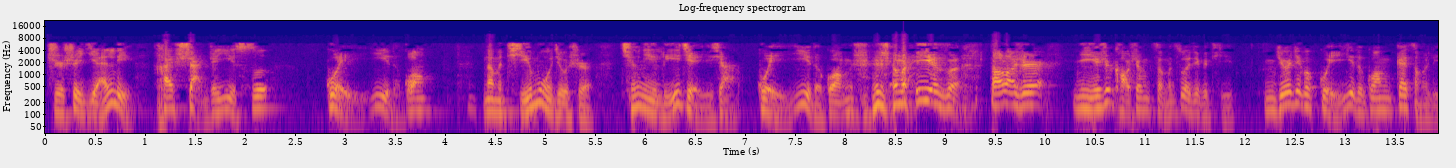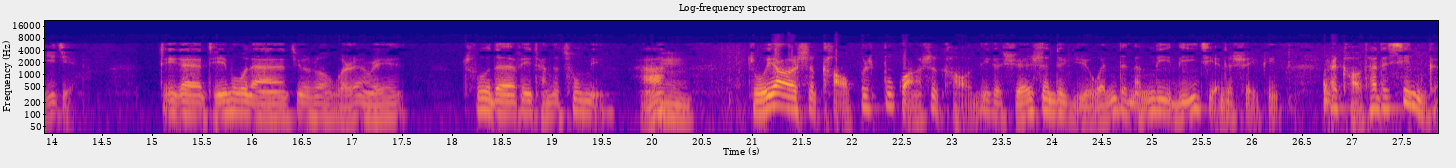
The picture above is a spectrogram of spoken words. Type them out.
只是眼里还闪着一丝诡异的光。那么题目就是，请你理解一下“诡异的光”是什么意思。陶老师，你是考生，怎么做这个题？你觉得这个诡异的光该怎么理解？这个题目呢，就是说，我认为出的非常的聪明啊。嗯。主要是考不不光是考那个学生的语文的能力、理解的水平，而考他的性格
